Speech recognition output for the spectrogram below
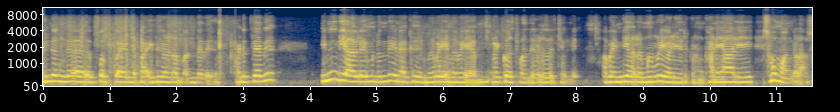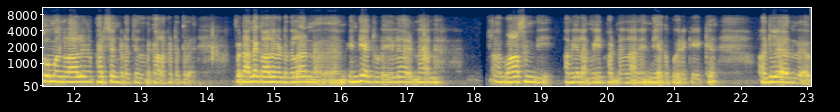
எங்கெங்க இப்போ இப்போ இந்த இதுகள்லாம் வந்தது. அடுத்தது இந்தியாவிலையும் இருந்து எனக்கு நிறைய நிறைய ரெக்வஸ்ட் வந்து எழுத சொல்லி. அப்போ இந்தியாவில் நிறைய எழுதியிருக்கிறேன். கனியாளி சோமங்களா சோமங்களால் பரிசம் கிடச்சது அந்த காலகட்டத்தில். இப்போ நான் அந்த காலகட்டத்தில் இந்தியா டுடேயில் நான் வாசந்தி அவையெல்லாம் மீட் பண்ண நான் இந்தியாவுக்கு போயிருக்க அதில் அந்த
